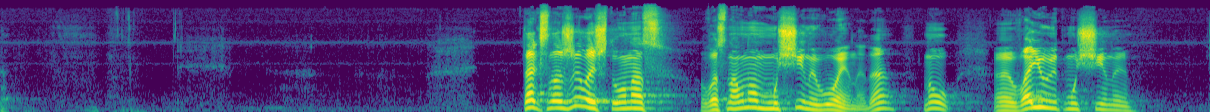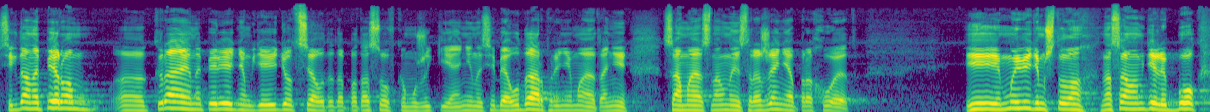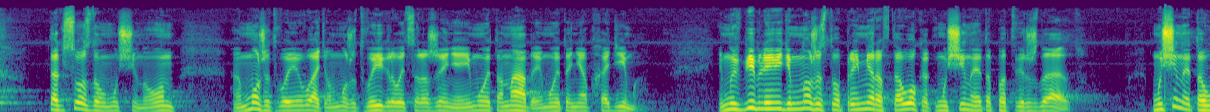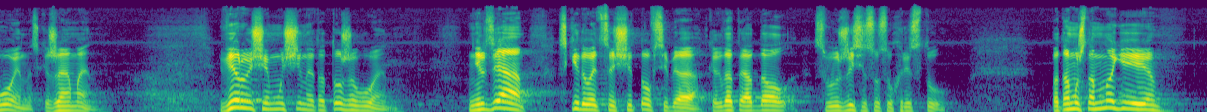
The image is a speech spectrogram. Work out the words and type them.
Так сложилось, что у нас в основном мужчины воины, да? Ну, э, воюют мужчины. Всегда на первом э, крае, на переднем, где идет вся вот эта потасовка мужики, они на себя удар принимают, они самые основные сражения проходят. И мы видим, что на самом деле Бог так создал мужчину. Он может воевать, он может выигрывать сражения, ему это надо, ему это необходимо. И мы в Библии видим множество примеров того, как мужчины это подтверждают. Мужчина – это воины, скажи амен. Верующий мужчина – это тоже воин. Нельзя скидывать со счетов себя, когда ты отдал свою жизнь Иисусу Христу. Потому что многие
